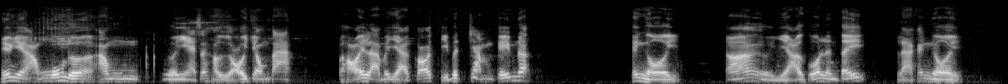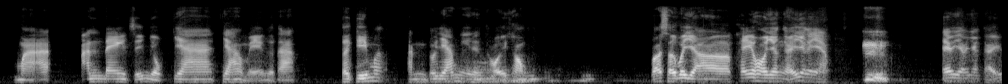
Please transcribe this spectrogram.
Nếu như ông muốn đưa, ông, người nhà sẽ thử gọi cho ông ta, và hỏi là bây giờ có chị Bích Trâm kiếm đó. Cái người, đó, người vợ của Linh Tý, là cái người mà anh đang sỉ nhục cha cha mẹ người ta. Tới kiếm á, anh có dám nghe điện thoại không? Và sự bây giờ theo hoa nhân nghĩ nha cả nhà. Theo giao nhân nghĩ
